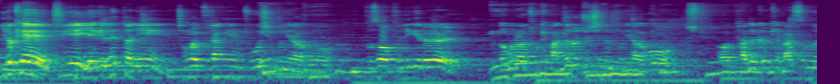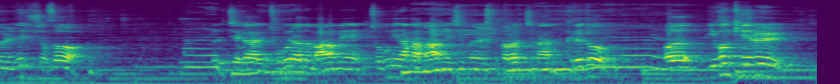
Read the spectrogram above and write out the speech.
이렇게 뒤에 얘기를 했더니 정말 부장님 좋으신 분이라고 부서 분위기를 너무나 좋게 만들어 주시는 분이라고 어, 다들 그렇게 말씀을 해주셔서 제가 조금이라도 마음에 조금이나마 마음의 짐을 덜었지만 그래도 어, 이번 기회를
